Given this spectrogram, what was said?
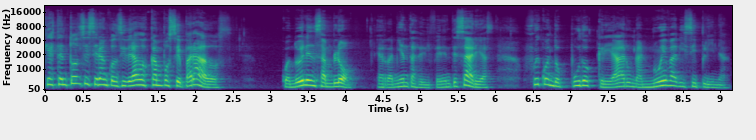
que hasta entonces eran considerados campos separados. Cuando él ensambló herramientas de diferentes áreas, fue cuando pudo crear una nueva disciplina,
